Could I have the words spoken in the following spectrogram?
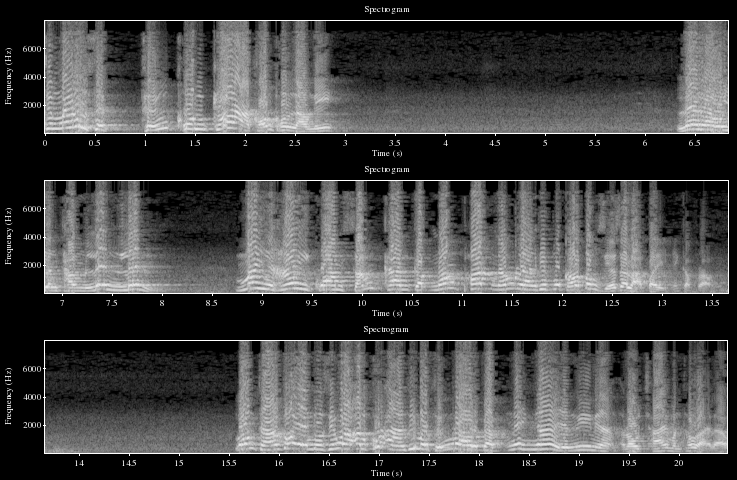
จึงไม่รู้สึก ถึงคุณค่าของคนเหล่านี้ และเรายังทำเล่นเล่นไม่ให้ความสำคัญกับน้ำพักน้ำแรงที่พวกเขาต้องเสียสละไปให้กับเรา ลองถามตัวเองดูสิว่าอัลกุรอานที่มาถึงเราแบบง่าย ๆ อย่างนี้เนี่ย เราใช้มันเท่าไหร่แล้ว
